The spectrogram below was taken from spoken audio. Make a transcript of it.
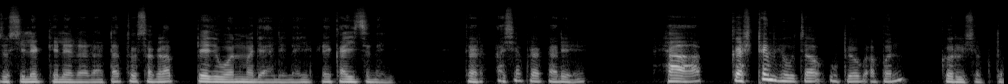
जो सिलेक्ट केलेला डाटा तो सगळा पेज वनमध्ये आलेला आहे. इकडे काहीच नाही. तर अशा प्रकारे ह्या कस्टम ह्यूचा उपयोग आपण करू शकतो.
